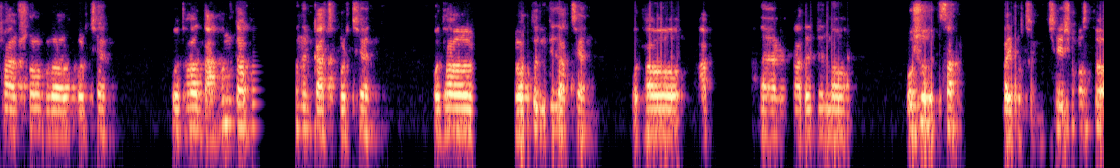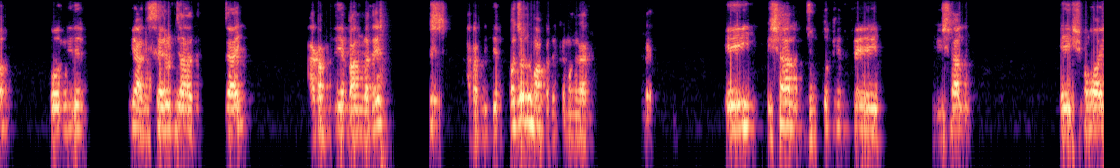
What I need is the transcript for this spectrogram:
সার সরবরাহ করছেন, কোথাও দাহন কাপনের কাজ করছেন, কোথাও রক্ত দিতে যাচ্ছেন, কোথাও আপনার, তাদের জন্য ওষুধ সাপ্লাই করছেন। সেই সমস্ত কর্মীদেরকে আমি স্যালুট জানাতে চাই। আগামী দিনে বাংলাদেশ, আগামী দিনে প্রজন্ম আপনাদেরকে মনে রাখবে। এই বিশাল যুদ্ধক্ষেত্রে বিশাল এই সময়,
